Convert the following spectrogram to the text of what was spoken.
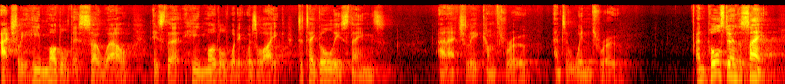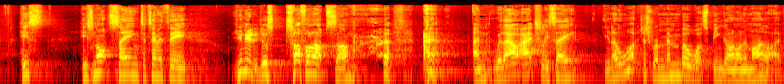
actually he modeled this so well is that he modeled what it was like to take all these things and actually come through and to win through. And Paul's doing the same. He's, he's not saying to Timothy, you need to just toughen up, son. and without actually saying, you know what, just remember what's been going on in my life.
